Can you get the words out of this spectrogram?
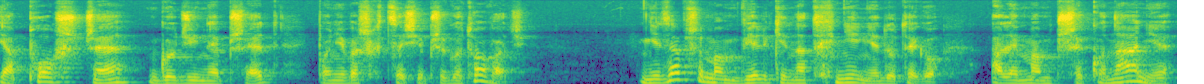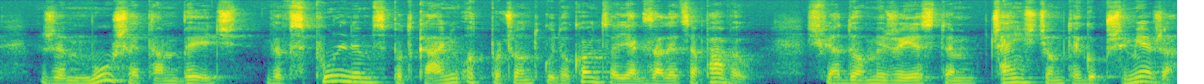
ja poszczę godzinę przed, ponieważ chcę się przygotować. Nie zawsze mam wielkie natchnienie do tego, ale mam przekonanie, że muszę tam być we wspólnym spotkaniu od początku do końca, jak zaleca Paweł. Świadomy, że jestem częścią tego przymierza,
